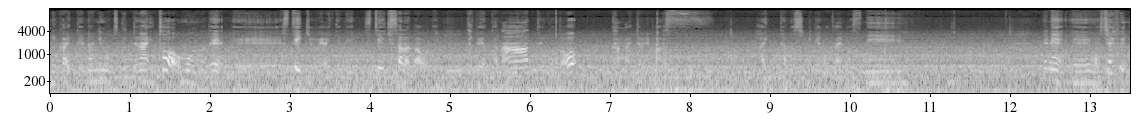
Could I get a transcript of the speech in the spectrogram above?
に帰って何も作ってないとは思うので、えー、ステーキを焼いてねステーキサラダをね食べようかなということを考えておりますはい楽しみでございますねでね、えー、シェフに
